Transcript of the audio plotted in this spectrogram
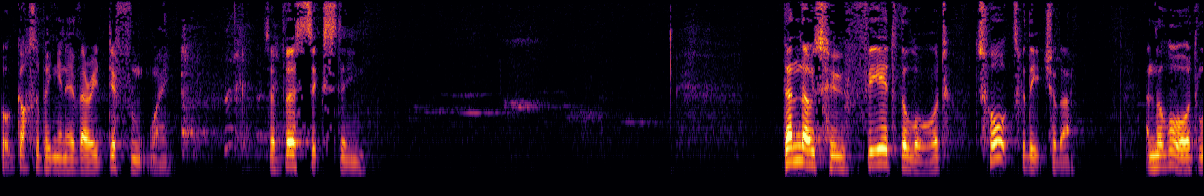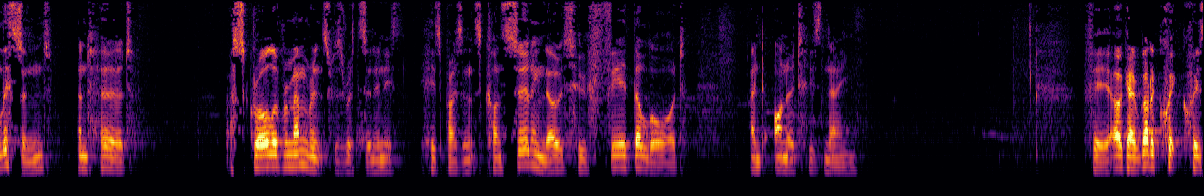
but gossiping in a very different way. So, verse 16. Then those who feared the Lord talked with each other, and the Lord listened and heard. A scroll of remembrance was written in his, his presence concerning those who feared the Lord and honoured his name. Fear. Okay, we've got a quick quiz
